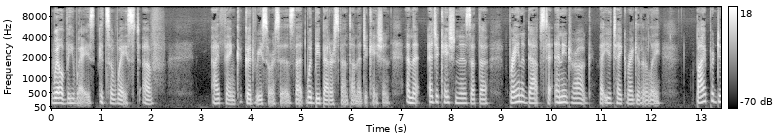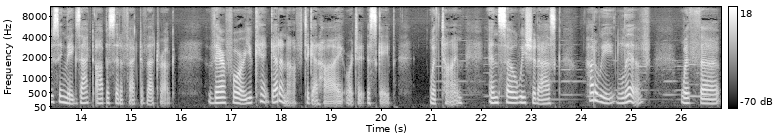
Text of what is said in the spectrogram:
will be ways. It's a waste of, I think, good resources that would be better spent on education. And the education is that the brain adapts to any drug that you take regularly by producing the exact opposite effect of that drug. Therefore, you can't get enough to get high or to escape with time. And so we should ask how do we live with the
